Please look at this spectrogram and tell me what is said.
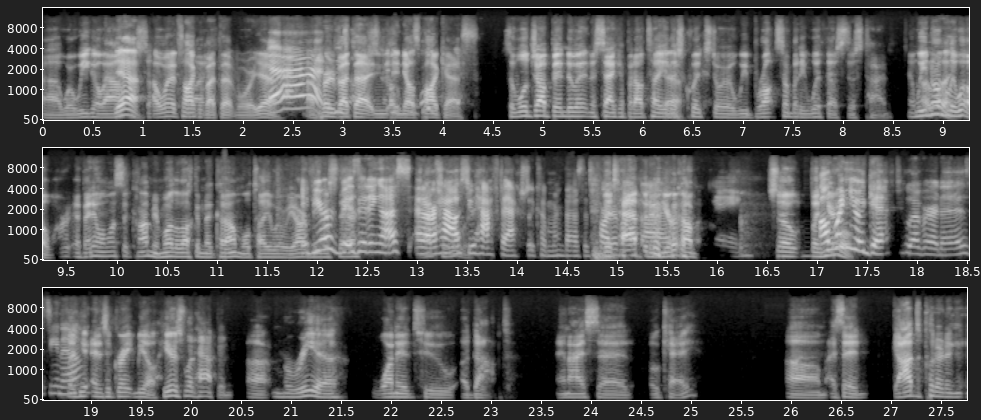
uh, where we go out. Yeah, I want to talk Like- about that more. Yeah, Yeah, I've heard about that in, so in y'all's podcast. So we'll jump into it in a second, but I'll tell you Yeah. this quick story. We brought somebody with us this time, and we Oh, normally really? will. If anyone wants to come, you're more than welcome to come. We'll tell you where we are. if you're us there. visiting us at our house, you have to actually come with us. It's if part it's of our happening, you're coming. thing. So, but I'll here- bring you a gift, whoever it is. You know, and it's a great meal. Here's what happened. Uh, Maria wanted to adopt, and I said, okay. Um, I said, God's put it in,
